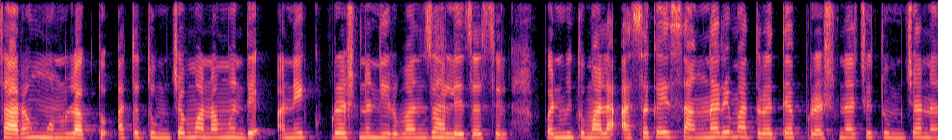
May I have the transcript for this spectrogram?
सारंग म्हणू लागतो. आता तुमच्या मनामध्ये अनेक प्रश्न निर्माण झालेच असेल. पण मी तुम्हाला असं काही सांगणारे मात्र त्या प्रश्नाचे तुमच्यानं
